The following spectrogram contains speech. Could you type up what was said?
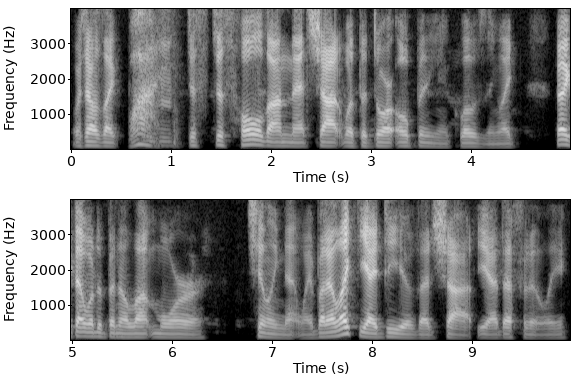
which I was like, why? Mhm. Just just hold on that shot with the door opening and closing. Like, I feel like that would have been a lot more chilling that way. But I like the idea of that shot. Yeah, definitely.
